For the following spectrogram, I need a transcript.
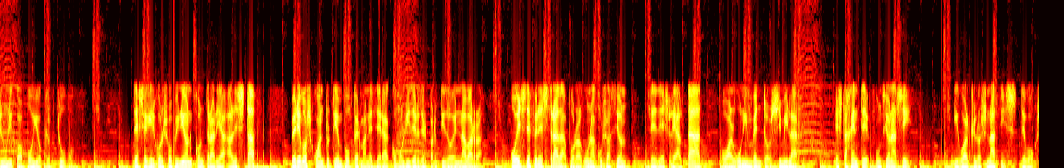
el único apoyo que obtuvo. De seguir con su opinión contraria al staff, veremos cuánto tiempo permanecerá como líder del partido en Navarra, o es defenestrada por alguna acusación de deslealtad o algún invento similar. Esta gente funciona así, igual que los nazis de Vox.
